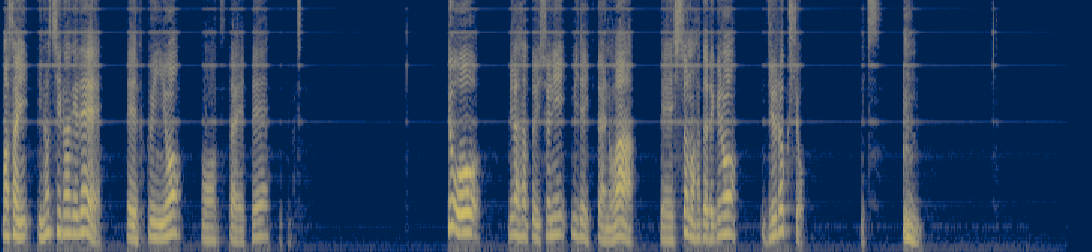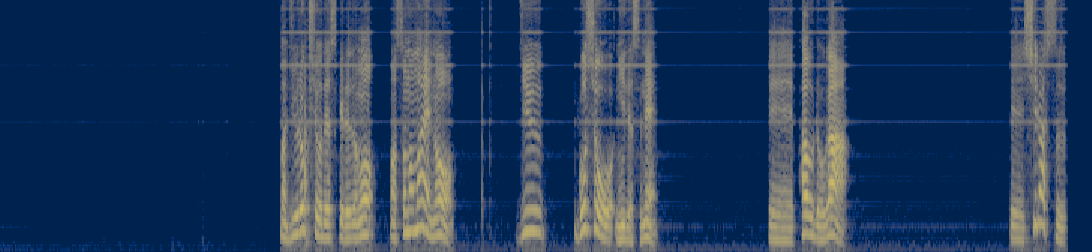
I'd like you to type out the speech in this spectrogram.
まさに命がけで福音を伝えていきました。今日、皆さんと一緒に見ていきたいのは、使徒の働きの16章です。まあ、16章ですけれども、まあ、その前の5章にですね、えー、パウロが、えー、シラス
